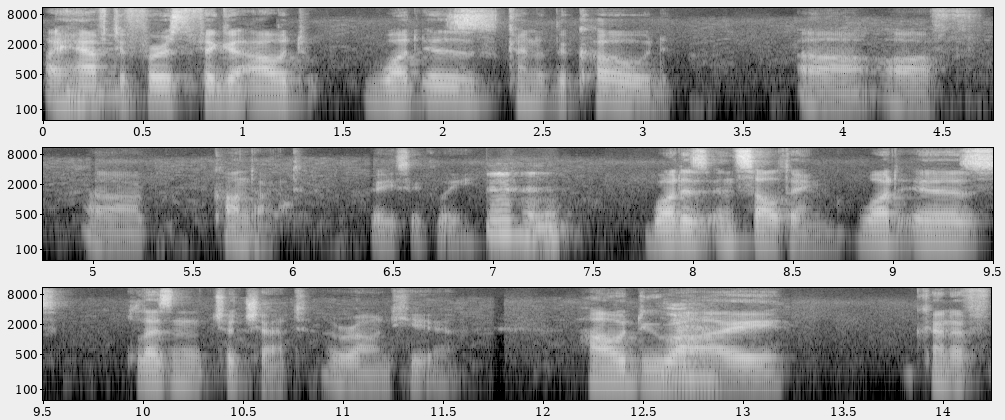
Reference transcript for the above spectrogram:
I have to first figure out what is kind of the code uh, of uh, conduct, basically. Hmm what is insulting? What is pleasant chit chat around here? How do Yeah. i kind of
